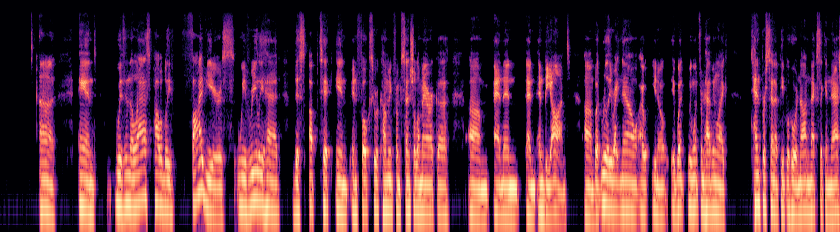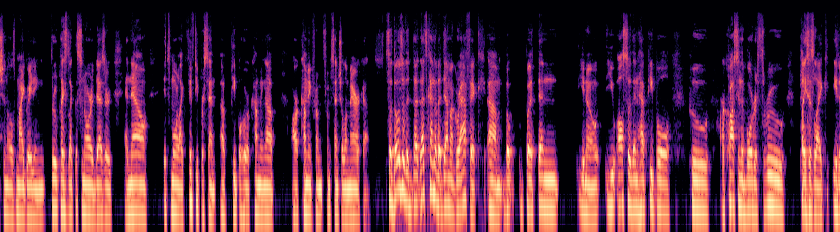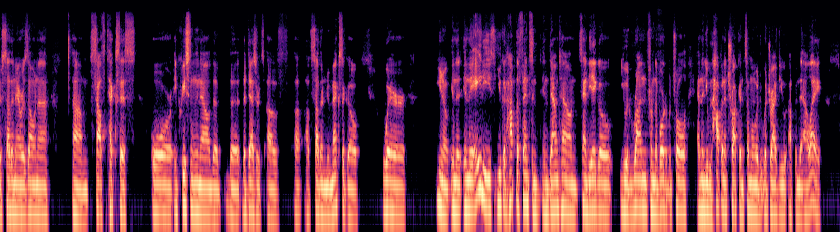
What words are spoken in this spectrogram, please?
Uh, and within the last probably five years, we've really had this uptick in in folks who are coming from Central America um, and then and and beyond. Um, but really, right now, I, you know, it went we went from having like 10% of people who are non-Mexican nationals migrating through places like the Sonora Desert, and now it's more like 50% of people who are coming up are coming from from Central America. So those are the that's kind of the demographic. Um, but but then you know you also then have people who are crossing the border through places like either southern arizona um, south texas or increasingly now the the, the deserts of uh, of southern new mexico where you know in the in the 80s you could hop the fence in, in, downtown san diego you would run from the border patrol and then you would hop in a truck and someone would, would drive you up into la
